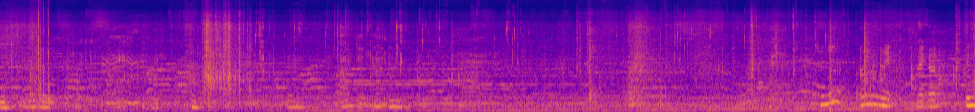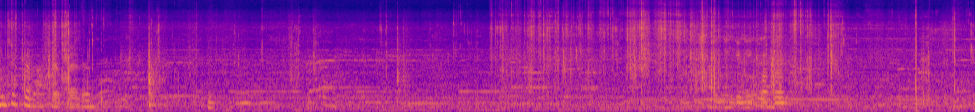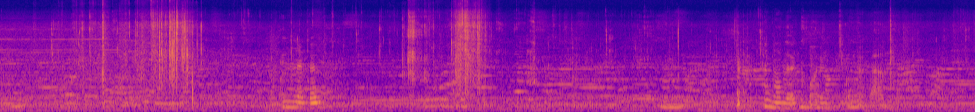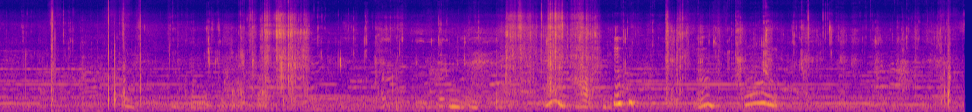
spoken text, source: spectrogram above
Can you, oh wait, I got, can you take that off that bed? I think cover. That good? Their corn, oh my god. Corn is to die for. Mm, wow.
